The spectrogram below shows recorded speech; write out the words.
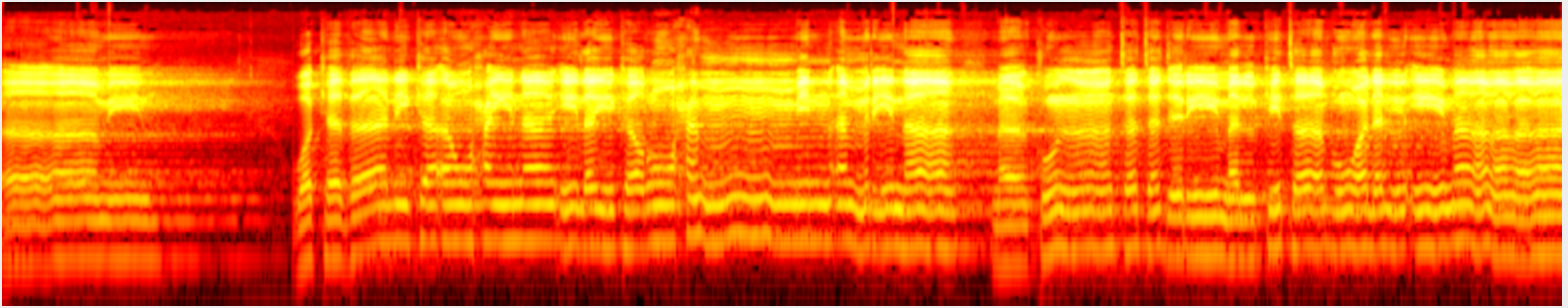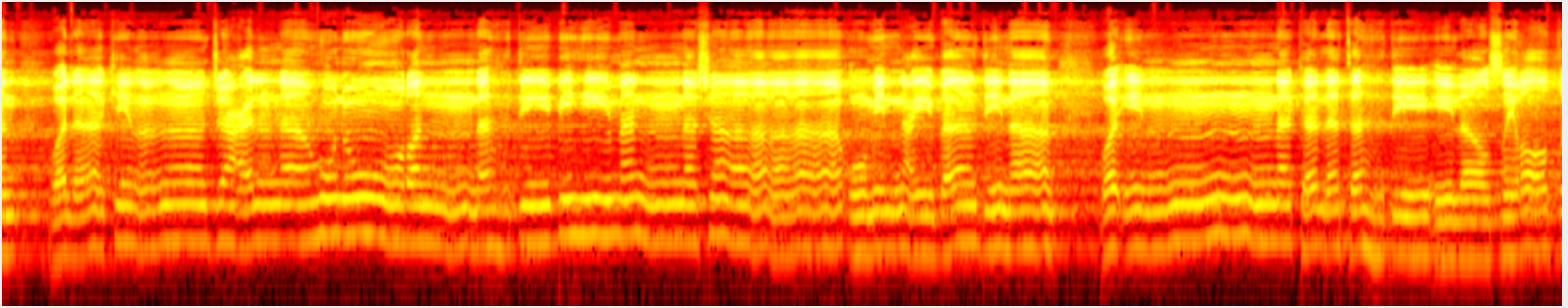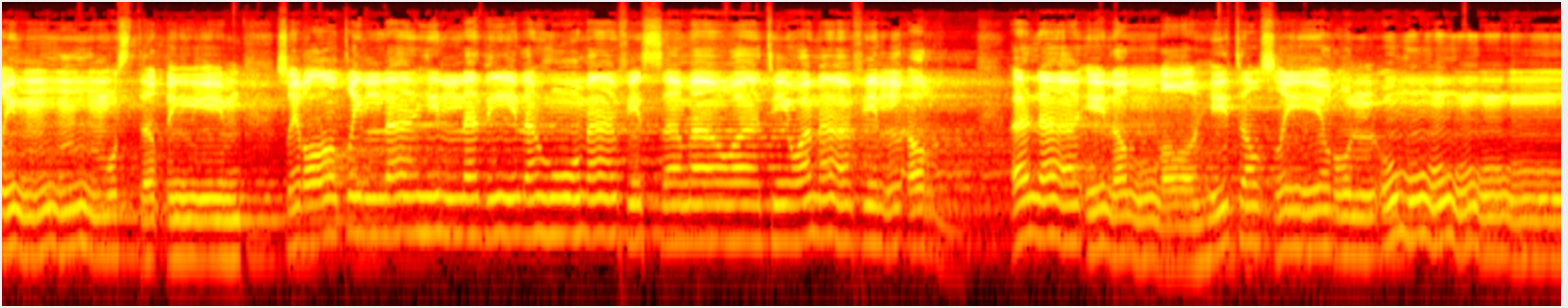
آمين. وكذلك أوحينا إليك روحا من أمرنا. ما كنت تدري ما الكتاب ولا الإيمان ولكن جعلناه نورا نهدي به من نشاء من عبادنا وإنك لتهدي إلى صراط مستقيم. صراط الله الذي له ما في السماوات وما في الأرض. ألا إلى الله تصير الأمور.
